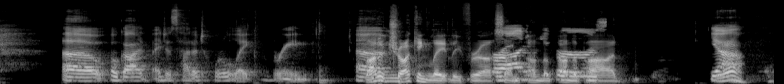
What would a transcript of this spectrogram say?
uh, oh God, I just had a total like brain. Um, a lot of um, trucking lately for us on, on, the on the pod. Yeah. yeah.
